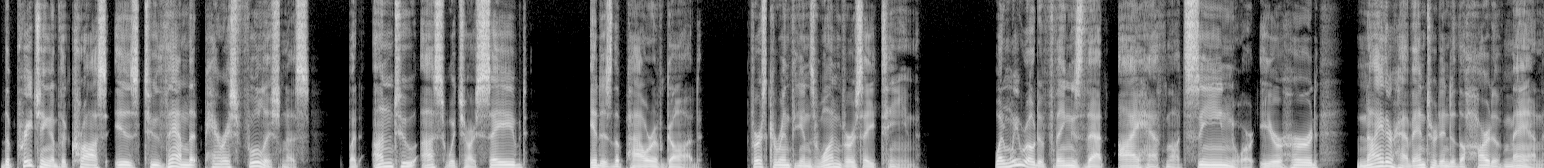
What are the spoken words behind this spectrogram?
the preaching of the cross is to them that perish foolishness, but unto us which are saved, it is the power of God. 1 Corinthians 1 verse 18. When we wrote of things that eye hath not seen, nor ear heard, neither have entered into the heart of man,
